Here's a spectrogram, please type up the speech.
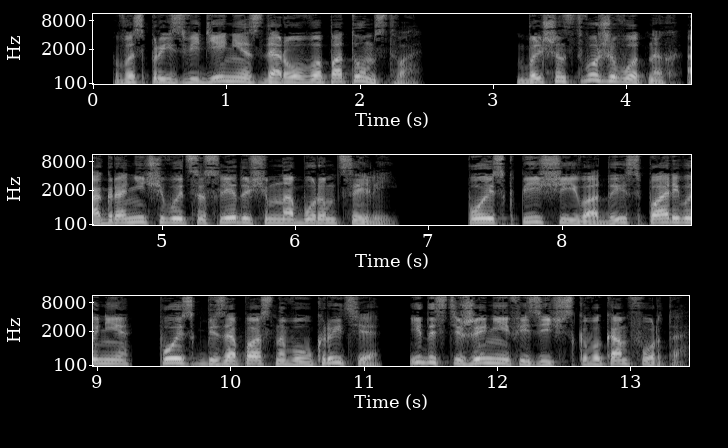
– воспроизведение здорового потомства. Большинство животных ограничивается следующим набором целей – поиск пищи и воды, спаривание, поиск безопасного укрытия и достижение физического комфорта.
